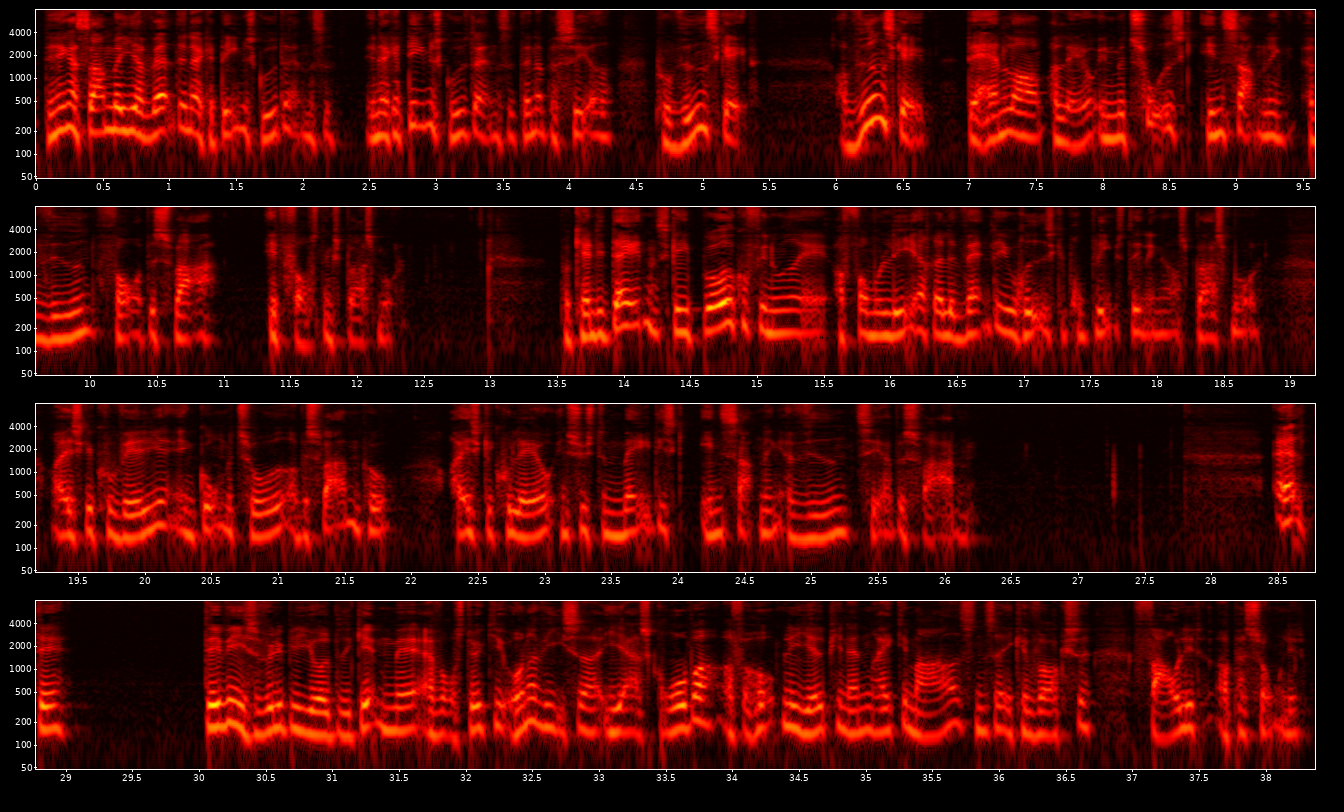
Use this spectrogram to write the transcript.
Det hænger sammen med, at I har valgt en akademisk uddannelse. En akademisk uddannelse, den er baseret på videnskab. Og videnskab, det handler om at lave en metodisk indsamling af viden for at besvare et forskningsspørgsmål. På kandidaten skal I både kunne finde ud af at formulere relevante juridiske problemstillinger og spørgsmål, og I skal kunne vælge en god metode at besvare dem på, og I skal kunne lave en systematisk indsamling af viden til at besvare den. Alt det, det vil I selvfølgelig blive hjulpet igennem med af vores dygtige undervisere i jeres grupper, og forhåbentlig hjælpe hinanden rigtig meget, så I kan vokse fagligt og personligt.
